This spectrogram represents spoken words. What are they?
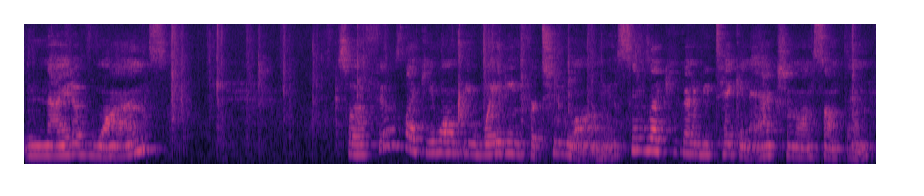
Knight of Wands. So it feels like you won't be waiting for too long. It seems like you're going to be taking action on something.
